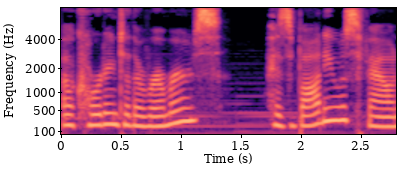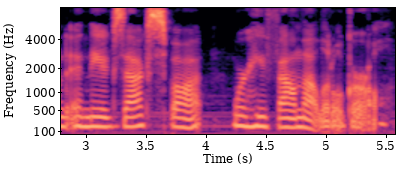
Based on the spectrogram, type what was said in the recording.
According to the rumors, his body was found in the exact spot where he found that little girl.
